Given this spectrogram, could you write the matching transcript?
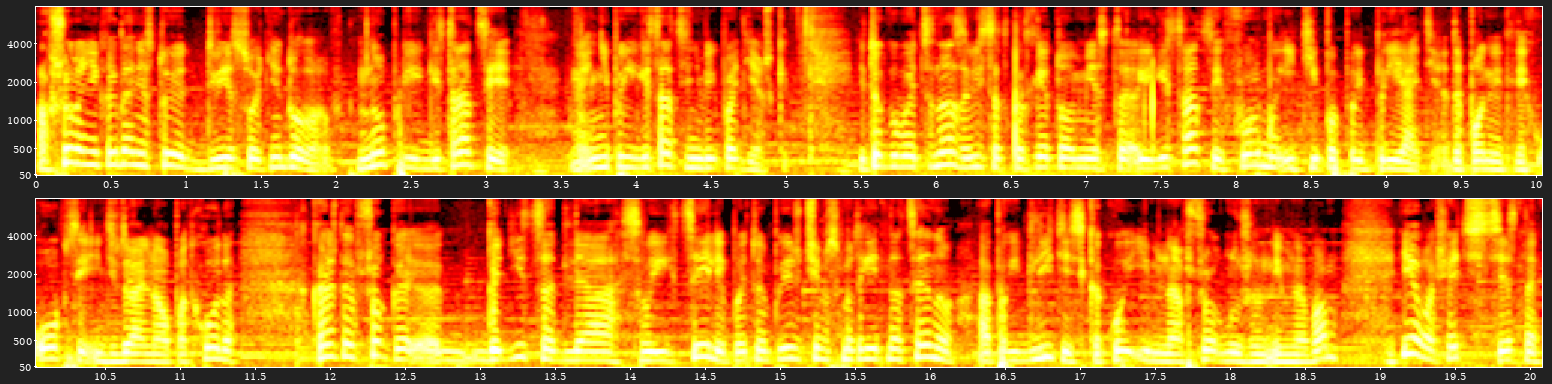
офшоры никогда не стоят две сотни долларов, но при регистрации, не при регистрации, не при поддержке. Итоговая цена зависит от конкретного места регистрации, формы и типа предприятия, дополнительных опций, индивидуального подхода. Каждый офшор годится для своих целей, поэтому прежде чем смотреть на цену, определитесь, какой именно офшор нужен именно вам и обращайтесь, естественно,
